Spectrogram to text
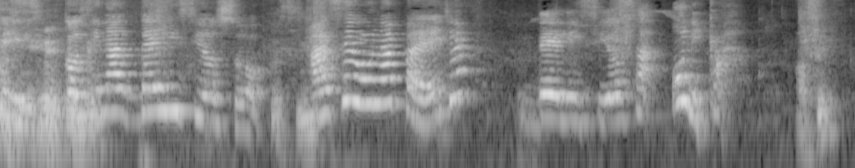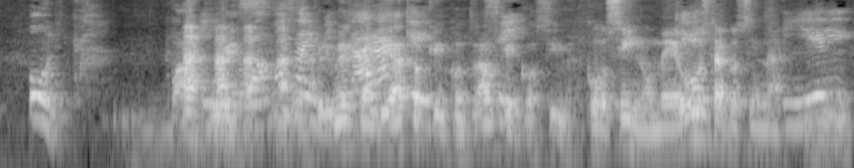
sí. sí, cocina delicioso. Sí. Hace una paella Deliciosa, única, ¿Así? única. Va, Y pues, vamos a el primer candidato que- que, encontramos sí. que cocina. Cocino, me gusta cocinar. Y él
